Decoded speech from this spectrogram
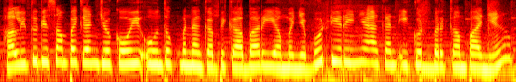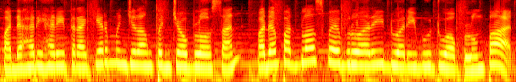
Hal itu disampaikan Jokowi untuk menanggapi kabar yang menyebut dirinya akan ikut berkampanye pada hari-hari terakhir menjelang pencoblosan pada 14 Februari 2024.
